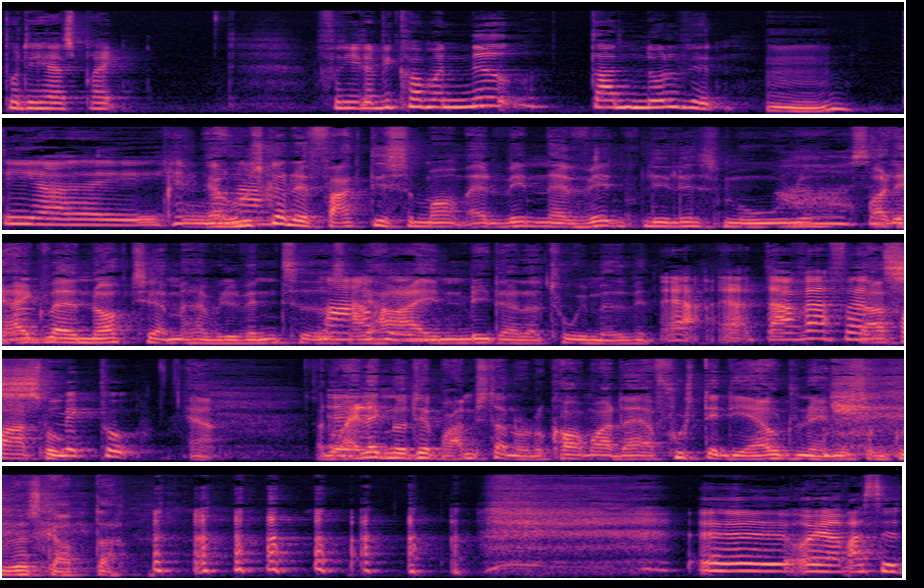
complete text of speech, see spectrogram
på det her spring. Fordi da vi kommer ned, der er nul vind. Mm. Det er øh, hen Jeg husker det faktisk som om, at vinden er vendt en lille smule, oh, og det har ikke været nok til, at man har ville vente til, så vi har en meter eller to i medvind. Ja, ja, der er i hvert fald Der er fart på. smæk på. Ja. Og du har heller ikke noget til at bremse dig, når du kommer, og der er fuldstændig aerodynamisk, som Gud har skabt dig. Øh, og jeg var set,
